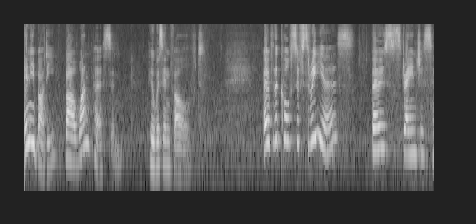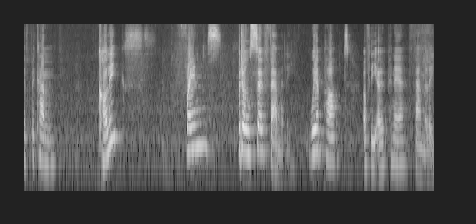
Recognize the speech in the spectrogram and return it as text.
anybody bar one person who was involved. Over the course of three years, those strangers have become colleagues, friends, but also family. We're part of the open air family.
